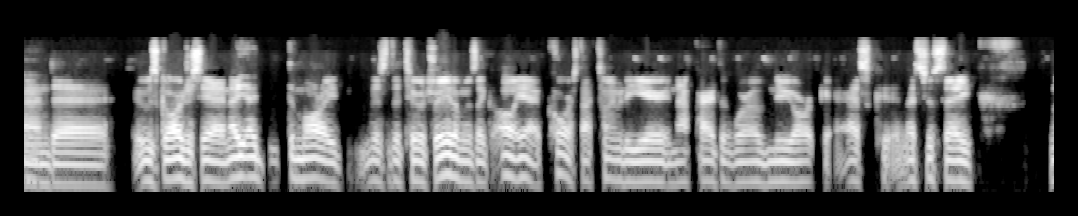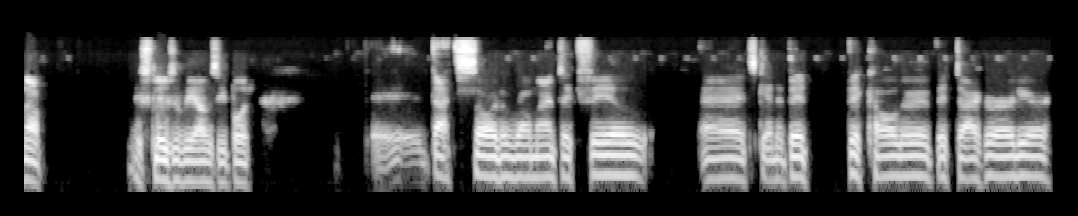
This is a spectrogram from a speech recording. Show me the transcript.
Mm. and uh, it was gorgeous. Yeah, and I, I the more I listened to two or three of them, I was like, oh yeah, of course, that time of the year in that part of the world, New York esque. Let's just say, not exclusively, obviously, but uh, that sort of romantic feel. Uh, it's getting a bit bit colder, a bit darker earlier.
